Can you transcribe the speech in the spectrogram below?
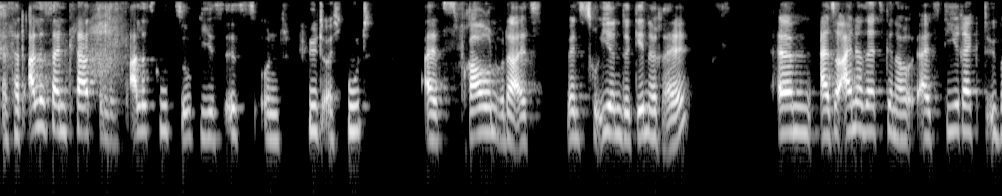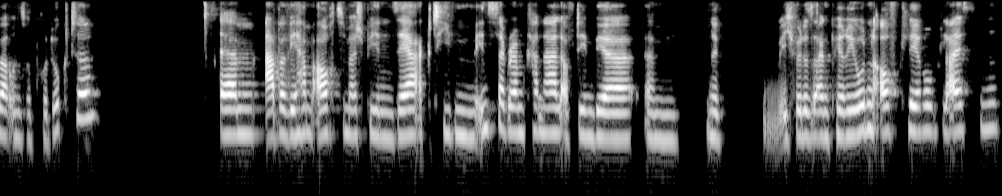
es hat alles seinen Platz und es ist alles gut so, wie es ist und fühlt euch gut als Frauen oder als Menstruierende generell. Ähm, also einerseits genau als direkt über unsere Produkte. Ähm, aber wir haben auch zum Beispiel einen sehr aktiven Instagram-Kanal, auf dem wir ähm, eine, ich würde sagen, Periodenaufklärung leisten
